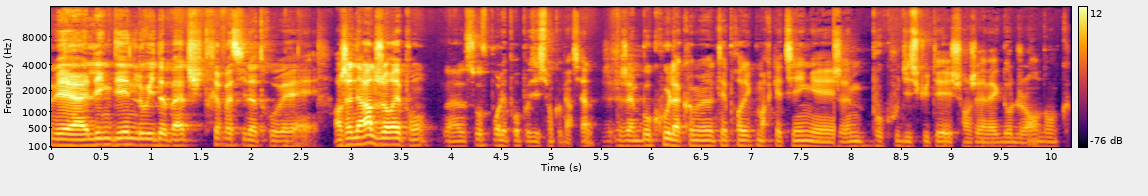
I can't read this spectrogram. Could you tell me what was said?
mais euh, LinkedIn, Louis Debatch, très facile à trouver. En général, je réponds, euh, sauf pour les propositions commerciales. J'aime beaucoup la communauté product marketing et j'aime beaucoup discuter, échanger avec d'autres gens, donc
